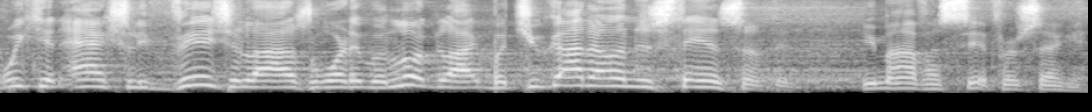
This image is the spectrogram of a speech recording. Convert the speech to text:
we can actually visualize what it would look like, but you got to understand something. You mind if I sit for a second?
